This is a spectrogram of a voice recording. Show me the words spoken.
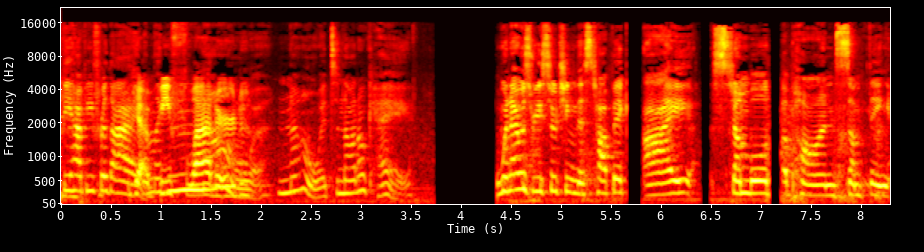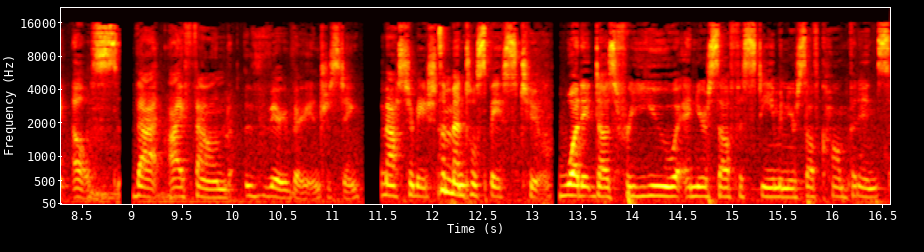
Be happy for that. Yeah, like, be flattered. No, no, it's not okay. When I was researching this topic, I stumbled upon something else that I found very, very interesting. Masturbation is a mental space too, what it does for you and your self esteem and your self confidence.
